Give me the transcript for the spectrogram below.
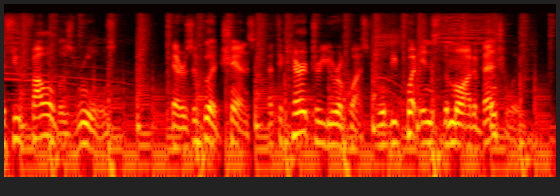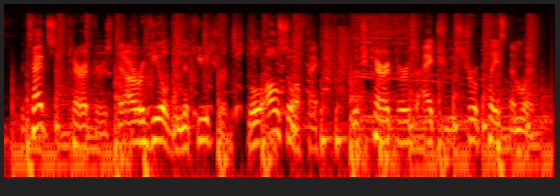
If you follow those rules, there's a good chance that the character you request will be put into the mod eventually. The types of characters that are revealed in the future will also affect which characters I choose to replace them with.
